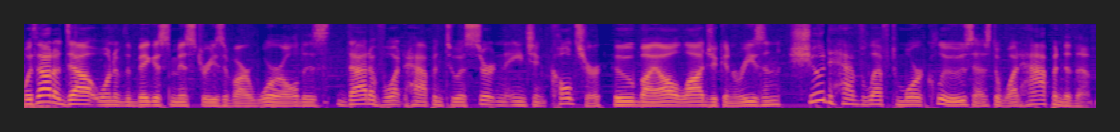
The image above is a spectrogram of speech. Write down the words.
Without a doubt, one of the biggest mysteries of our world is that of what happened to a certain ancient culture who, by all logic and reason, should have left more clues as to what happened to them.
